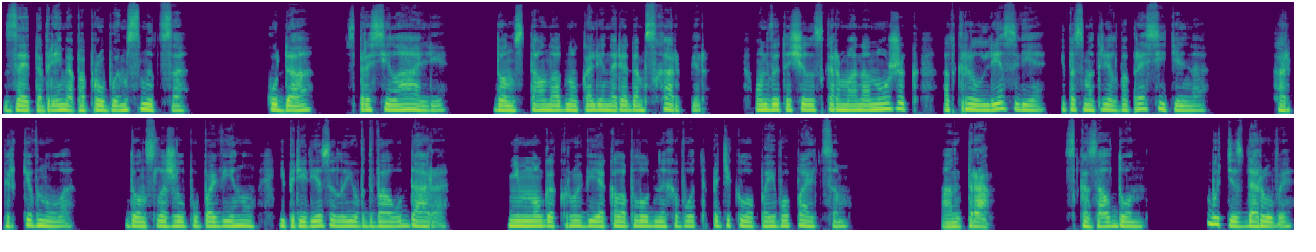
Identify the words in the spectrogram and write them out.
За это время попробуем смыться». «Куда?» — спросила Алли. Дон встал на одно колено рядом с Харпер. Он вытащил из кармана ножик, открыл лезвие и посмотрел вопросительно. Харпер кивнула. Дон сложил пуповину и перерезал ее в два удара. Немного крови и околоплодных вод потекло по его пальцам. «Антра», — сказал Дон. «Будьте здоровы»,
